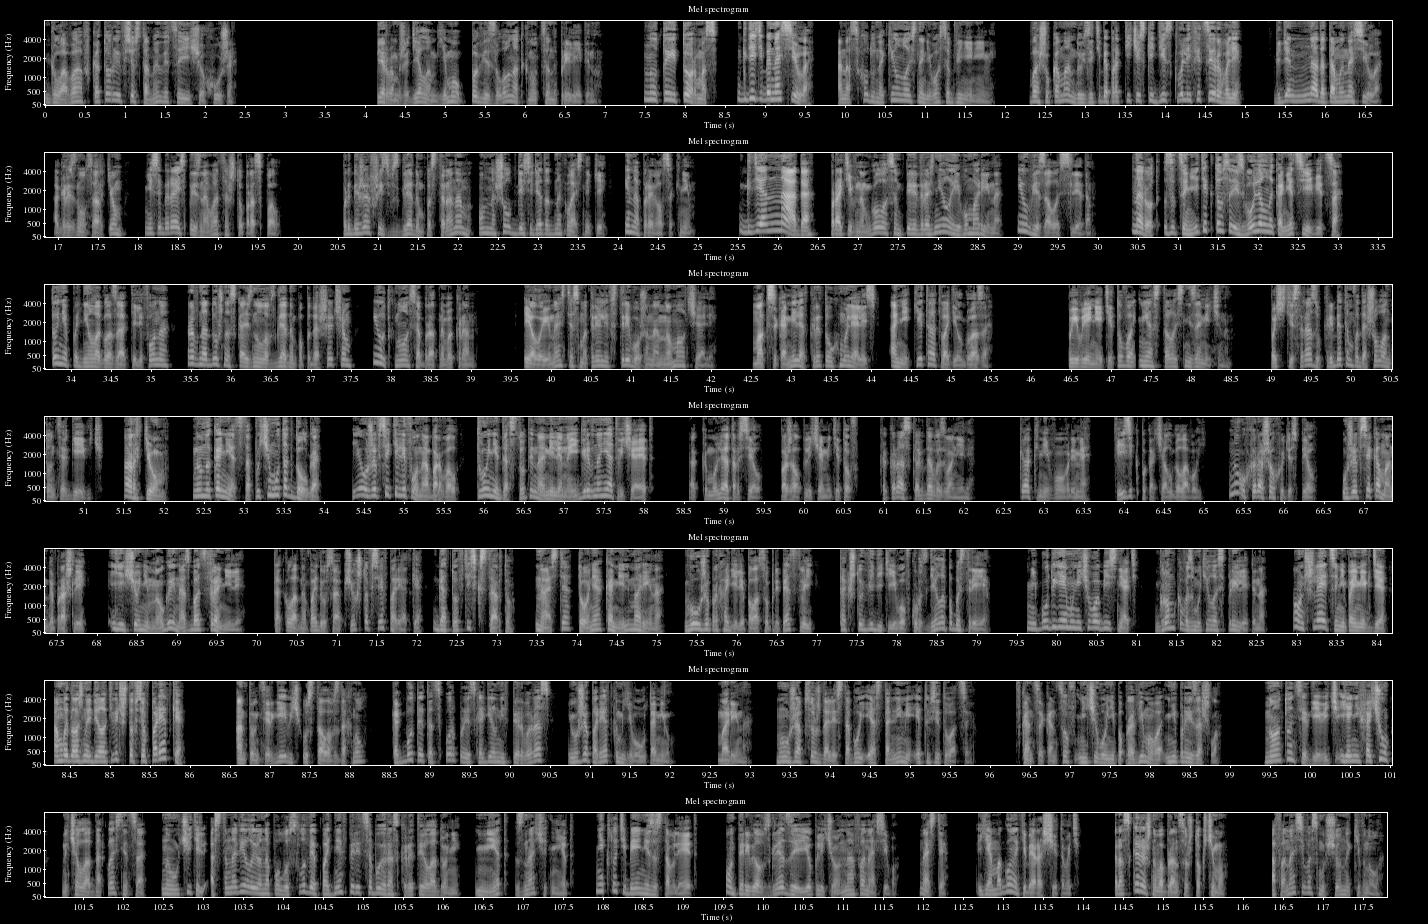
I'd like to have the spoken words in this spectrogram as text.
Глава, в которой все становится еще хуже. Первым же делом ему повезло наткнуться на Прилепину. «Ну ты и тормоз! Где тебя носило?» Она сходу накинулась на него с обвинениями. «Вашу команду из-за тебя практически дисквалифицировали!» «Где надо, там и носило!» — огрызнулся Артем, не собираясь признаваться, что проспал. Пробежавшись взглядом по сторонам, он нашел, где сидят одноклассники, и направился к ним. «Где надо!» — противным голосом передразнила его Марина и увязалась следом. «Народ, зацените, кто соизволил наконец явиться!» Тоня подняла глаза от телефона, равнодушно скользнула взглядом по подошедшим и уткнулась обратно в экран. Элла и Настя смотрели встревоженно, но молчали. Макс и Камиль открыто ухмылялись, а Никита отводил глаза. Появление Титова не осталось незамеченным. Почти сразу к ребятам подошел Антон Сергеевич. «Артем, ну наконец-то, почему так долго? Я уже все телефоны оборвал. Твой недоступен, а Милена Игоревна не отвечает. Аккумулятор сел, пожал плечами Титов. Как раз, когда вы звонили. Как не вовремя. Физик покачал головой. Ну, хорошо, хоть успел. Уже все команды прошли. Еще немного, и нас бы отстранили. Так, ладно, пойду сообщу, что все в порядке. Готовьтесь к старту. Настя, Тоня, Камиль, Марина. Вы уже проходили полосу препятствий, так что введите его в курс дела побыстрее. Не буду я ему ничего объяснять, громко возмутилась Прилепина. Он шляется не пойми где, а мы должны делать вид, что все в порядке?» Антон Сергеевич устало вздохнул, как будто этот спор происходил не в первый раз и уже порядком его утомил. «Марина, мы уже обсуждали с тобой и остальными эту ситуацию. В конце концов, ничего непоправимого не произошло. «Но, Антон Сергеевич, я не хочу...» — начала одноклассница, но учитель остановил ее на полусловие, подняв перед собой раскрытые ладони. «Нет, значит нет. Никто тебя и не заставляет». Он перевел взгляд за ее плечо на Афанасьеву. «Настя, я могу на тебя рассчитывать? Расскажешь новобранцу, что к чему?» Афанасьева смущенно кивнула.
